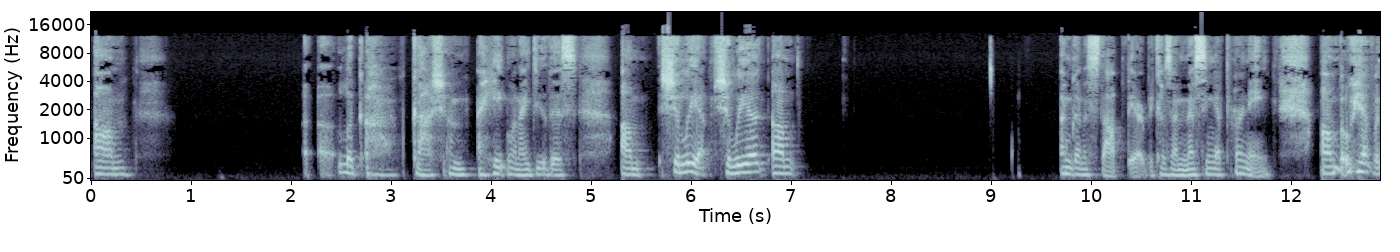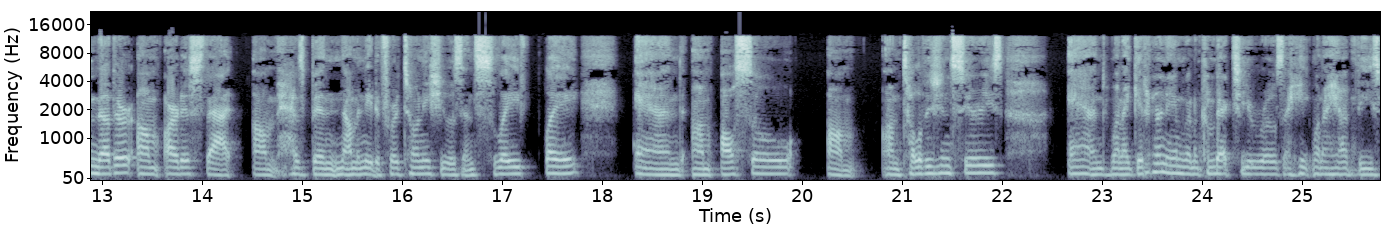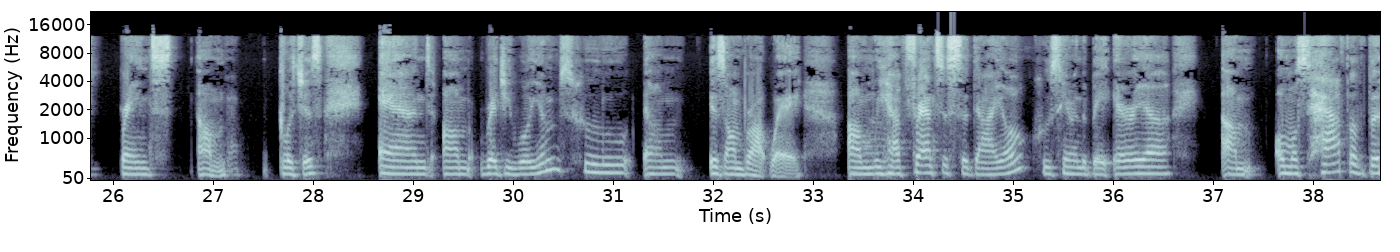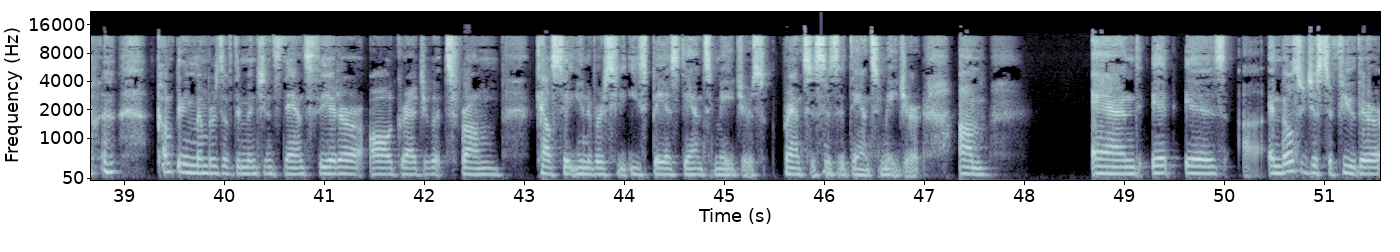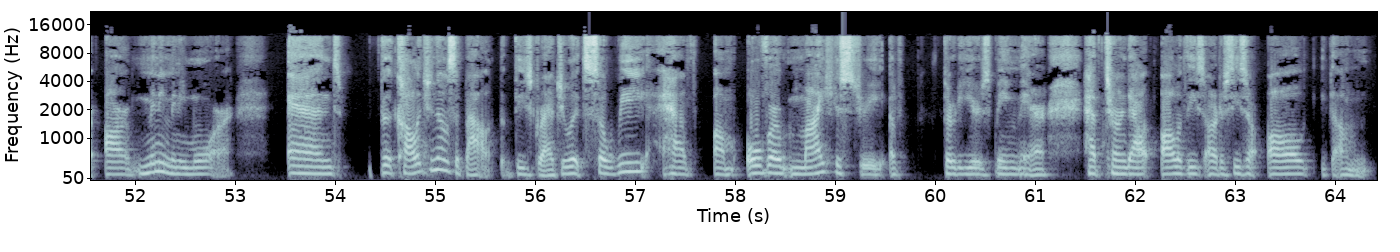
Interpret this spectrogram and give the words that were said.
Um, uh, look, oh, gosh, I'm, i hate when I do this. Um, Chalia, Chalia, um, I'm going to stop there because I'm messing up her name. Um, but we have another um, artist that um, has been nominated for a Tony. She was in Slave Play and um, also um, on television series. And when I get her name, I'm going to come back to you, Rose. I hate when I have these brain um, glitches. And Reggie Williams, who is on Broadway. Um, we have Francis Sadayo, who's here in the Bay Area, um, almost half of the company members of Dimensions Dance Theater are all graduates from Cal State University East Bay as dance majors. Francis is a dance major. Um, and it is, uh, and those are just a few. There are many, many more. And the college knows about these graduates. So we have, um, over my history of 30 years being there, have turned out all of these artists. These are all, um,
